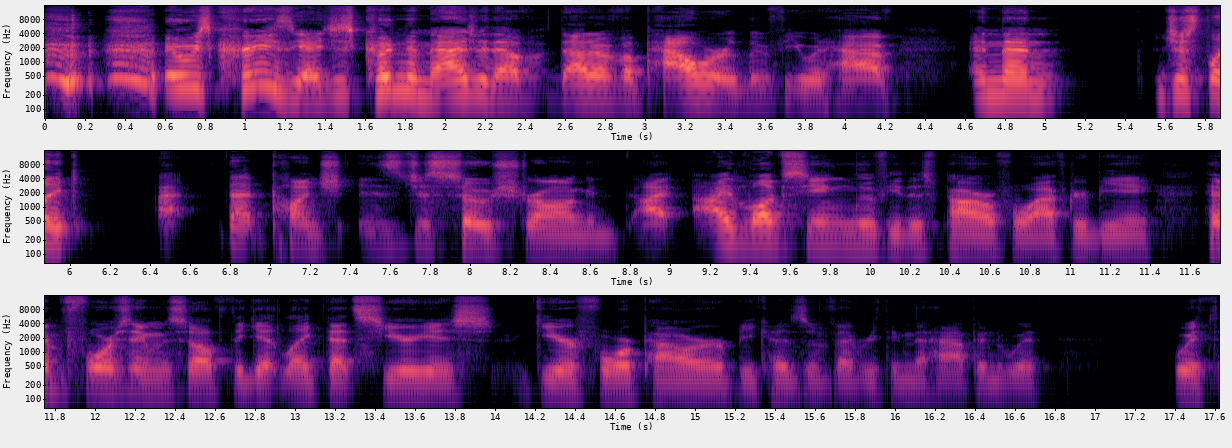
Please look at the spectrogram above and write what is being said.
it was crazy. I just couldn't imagine that that of a power Luffy would have, and then just like that punch is just so strong, and I I love seeing Luffy this powerful after being him forcing himself to get like that serious Gear Four power because of everything that happened with with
